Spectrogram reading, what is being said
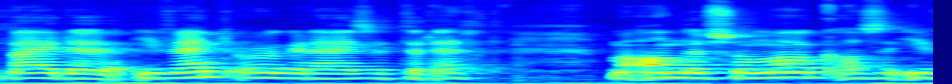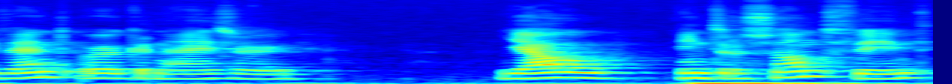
bij de event organizer terecht. Maar andersom ook, als de event organizer jou interessant vindt,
